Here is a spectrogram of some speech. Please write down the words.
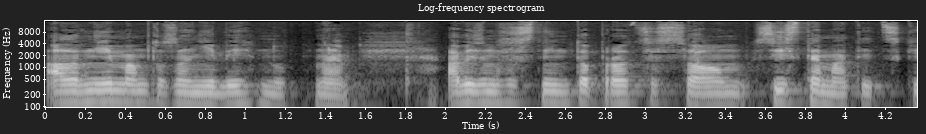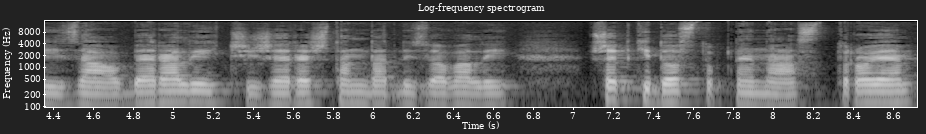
ale vnímam to za nevyhnutné, aby sme sa s týmto procesom systematicky zaoberali, čiže reštandardizovali všetky dostupné nástroje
